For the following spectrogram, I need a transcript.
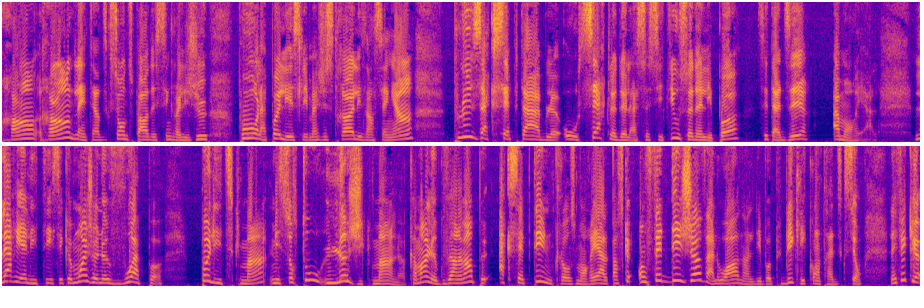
rendre l'interdiction du port de signes religieux pour la police, les magistrats, les enseignants plus acceptable au cercle de la société où ce ne l'est pas, c'est-à-dire à Montréal. La réalité, c'est que moi, je ne vois pas politiquement, mais surtout logiquement, là, comment le gouvernement peut accepter une clause Montréal? Parce qu'on fait déjà valoir dans le débat public les contradictions. Le fait qu'un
